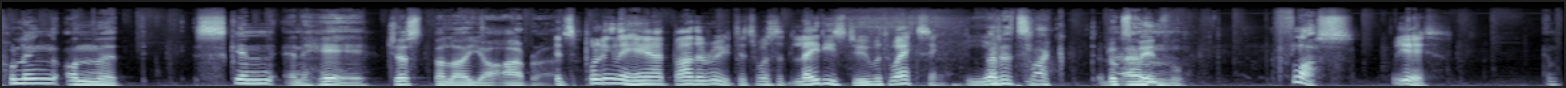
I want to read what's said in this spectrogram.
pulling on the skin and hair just below your eyebrows. It's pulling the hair out by the root. That's what ladies do with waxing. but it's like It looks um, painful. floss Yes, and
